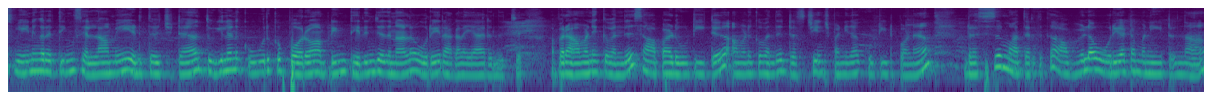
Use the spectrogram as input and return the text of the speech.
ஆல்மோஸ்ட் வேணுங்கிற திங்ஸ் எல்லாமே எடுத்து வச்சுட்டேன். துகிலனுக்கு ஊருக்கு போகிறோம் அப்படின்னு தெரிஞ்சதுனால ஒரே ரகலையாக இருந்துச்சு. அப்புறம் அவனுக்கு வந்து சாப்பாடு ஊட்டிட்டு அவனுக்கு வந்து ட்ரெஸ் சேஞ்ச் பண்ணி தான் கூட்டிகிட்டு போனேன். ட்ரெஸ்ஸு மாற்றுறதுக்கு அவ்வளோ ஒரியாட்டம் பண்ணிக்கிட்டு இருந்தான்.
